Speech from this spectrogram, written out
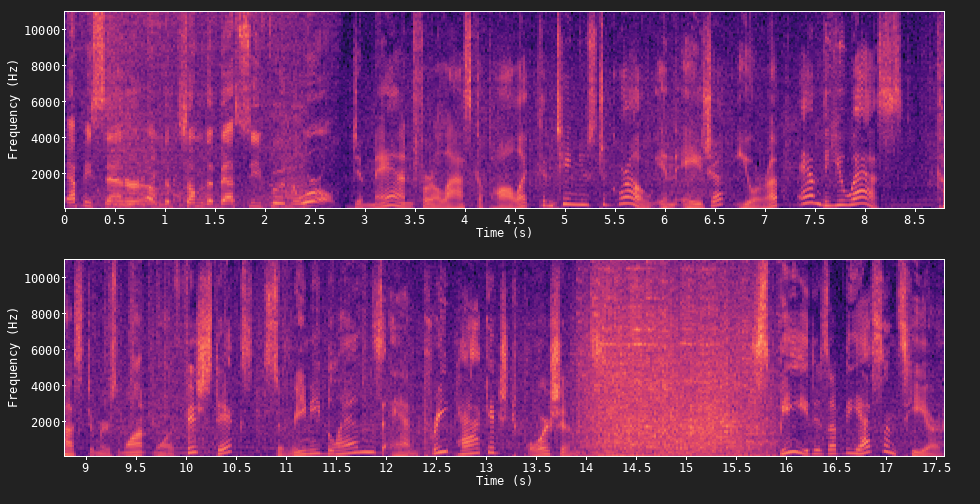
epicenter of the, some of the best seafood in the world. Demand for Alaska pollock continues to grow in Asia, Europe, and the U.S. Customers want more fish sticks, surimi blends, and prepackaged portions. Speed is of the essence here.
